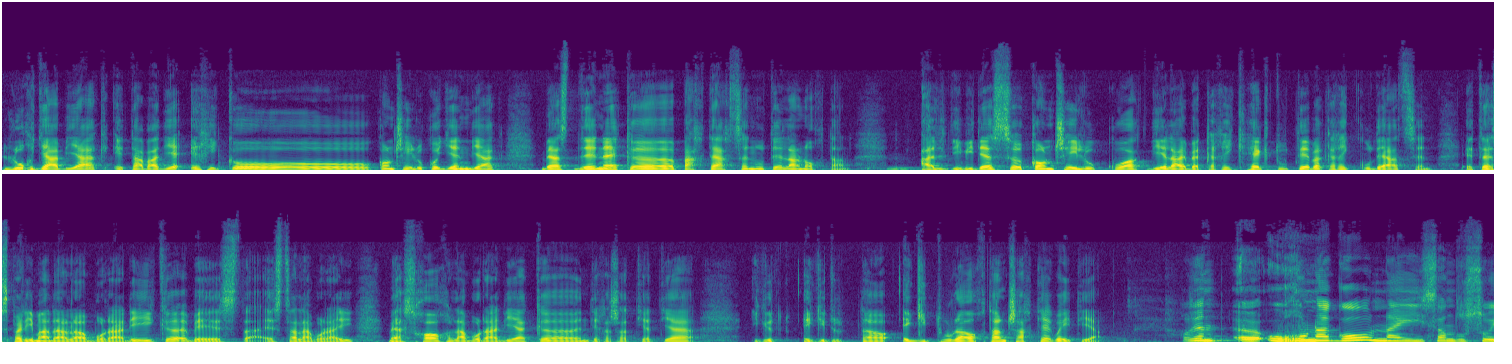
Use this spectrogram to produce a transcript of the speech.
lur jabiak eta badia erriko kontseiluko jendeak, behaz denek uh, parte hartzen dute lan hortan. Mm. Aldibidez, kontseilukoak diela bakarrik, hek dute bakarrik kudeatzen. Eta ez parimada laborarik, be ez, ez da laborarik, behaz hor, laborariak uh, interesatiatia egitura hortan sartiak baitia. Horren, uh, urrunago nahi izan duzu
